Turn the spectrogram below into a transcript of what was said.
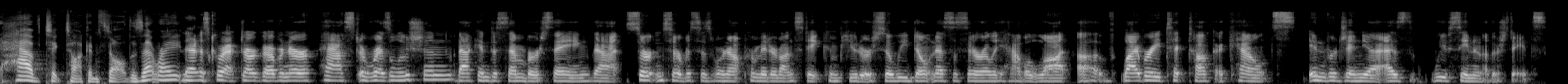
have TikTok installed. Is that right? That is correct. Our governor passed a resolution back in December saying that certain services were not permitted on state computers. So we don't necessarily have a lot of library TikTok accounts in Virginia as we've seen in other states.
